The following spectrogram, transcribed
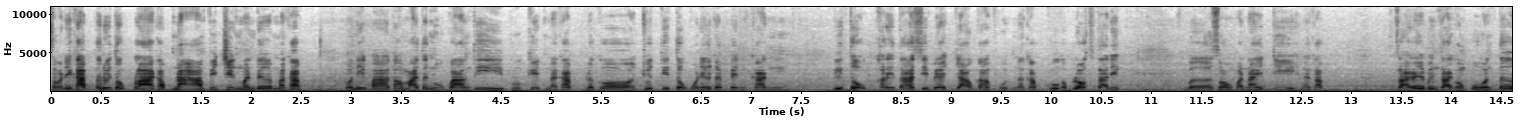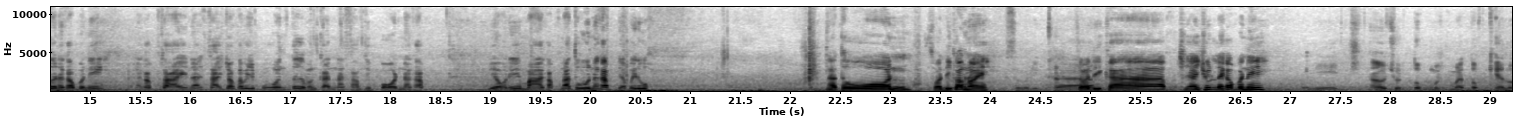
สวัสดีครับตะลุยตกปลากับน้าอาร์มฟิชชิ่งเหมือนเดิมนะครับ วันนี้ปลาเข้าหมายตะหนูกวางที่ภูเก็ตนะครับ แล้วก็ชุดที่ตกวันนี้ก็จะเป็นคันลิโตคาริต้าซีเบสยาว 9 ฟุตนะครับ คู่กับลอกสตาร์ดิก เบอร์2 0 0 0 g นะครับสายก็จะเป็นสายของโปรวันเตอร์นะครับวันนี้นะครับสายนะสายจ็อกก็เป็นโปรวันเตอร์เหมือนกันนะ30ปอนด์นะครับเดี๋ยววันนี้มากับนาทูนนะครับ เดี๋ยวไปดูนาทูนสวัสดีกล้องหน่อย สวัสดีครับสวัสดีครับใช้ชุดอะไรครับวันนี้ วันนี้เอาชุดตกหมึกมาตกแคโล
